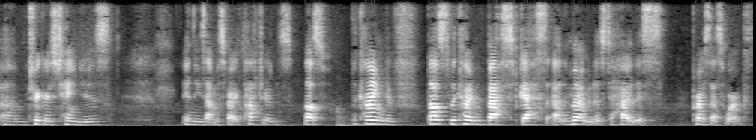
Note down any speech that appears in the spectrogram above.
um, triggers changes in these atmospheric patterns. That's the kind of that's the kind of best guess at the moment as to how this process works.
